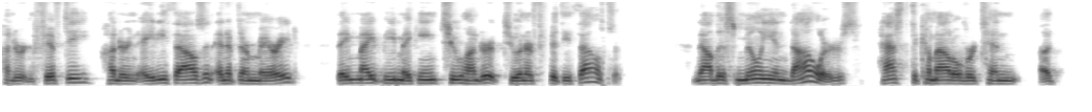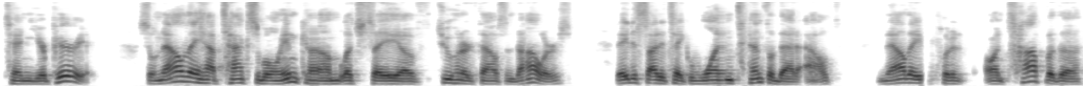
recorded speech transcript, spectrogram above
150 180,000 and if they're married they might be making 200 250,000 now this million dollars has to come out over 10 a 10 year period. So now they have taxable income let's say of $200,000 they decide to take one tenth of that out. Now they put it on top of the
